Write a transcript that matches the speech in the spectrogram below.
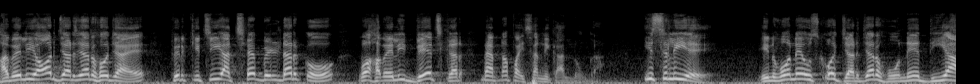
हवेली और जर्जर हो जाए, फिर किसी अच्छे बिल्डर को वो हवेली बेचकर मैं अपना पैसा निकाल लूँगा। इसलिए इन्होंने उसको जर्जर होने दिया।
